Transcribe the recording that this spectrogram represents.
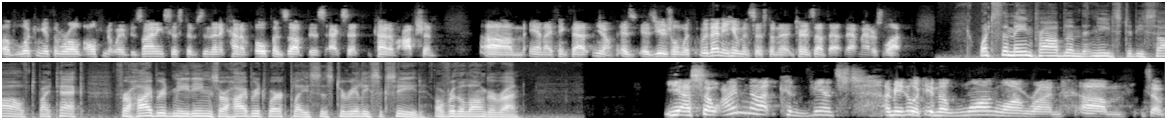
of looking at the world, alternate way of designing systems, and then it kind of opens up this exit kind of option um, and I think that, you know, as, as usual with, with any human system, it turns out that that matters a lot. What's the main problem that needs to be solved by tech for hybrid meetings or hybrid workplaces to really succeed over the longer run? Yeah, so I'm not convinced. I mean, look, in the long, long run, um, so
